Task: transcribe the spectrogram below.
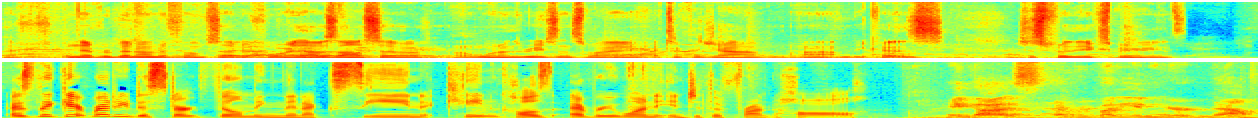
I've never been on a film set before. That was also one of the reasons why I took the job, um, because just for the experience. As they get ready to start filming the next scene, Kane calls everyone into the front hall. Hey guys, everybody in here now.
